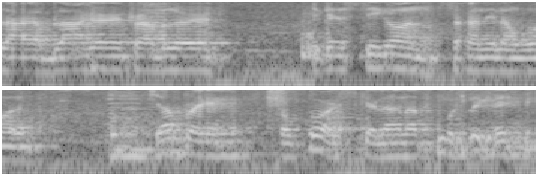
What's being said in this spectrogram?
vlog- vlogger, traveler, you can stick on sa kanilang wall. Siyempre, of course, kailangan natin maglagay.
